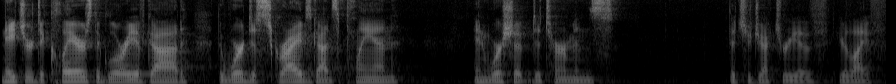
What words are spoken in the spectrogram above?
Nature declares the glory of God, the word describes God's plan, and worship determines the trajectory of your life.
